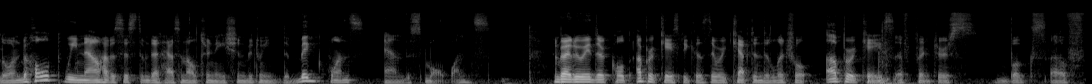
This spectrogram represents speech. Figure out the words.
lo and behold, we now have a system that has an alternation between the big ones and the small ones. And by the way, they're called uppercase because they were kept in the literal uppercase of printers' books of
